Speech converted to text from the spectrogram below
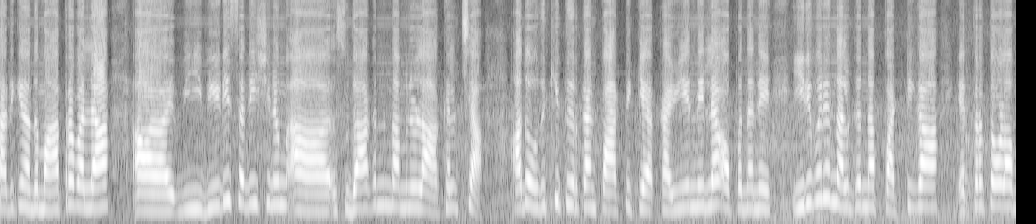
സാധിക്കുന്നത്. അത് മാത്രമല്ല ഈ വി ഡി സതീശനും സുധാകരനും തമ്മിലുള്ള അകൽച്ച അത് ഒതുക്കി തീർക്കാൻ പാർട്ടിക്ക് കഴിയുന്നില്ല. ഒപ്പം തന്നെ ഇരുവരും നൽകുന്ന പട്ടിക എത്രത്തോളം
